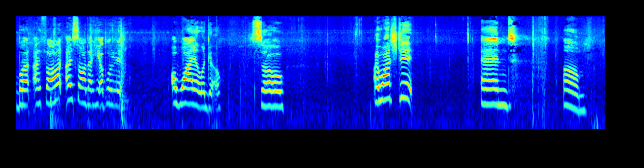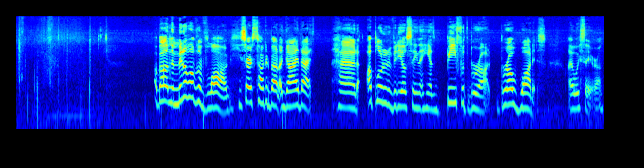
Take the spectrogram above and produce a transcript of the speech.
but I thought I saw that he uploaded it a while ago. So I watched it and um about in the middle of the vlog, he starts talking about a guy that had uploaded a video saying that he has beef with Bro, Bro Wattis. I always say it wrong.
